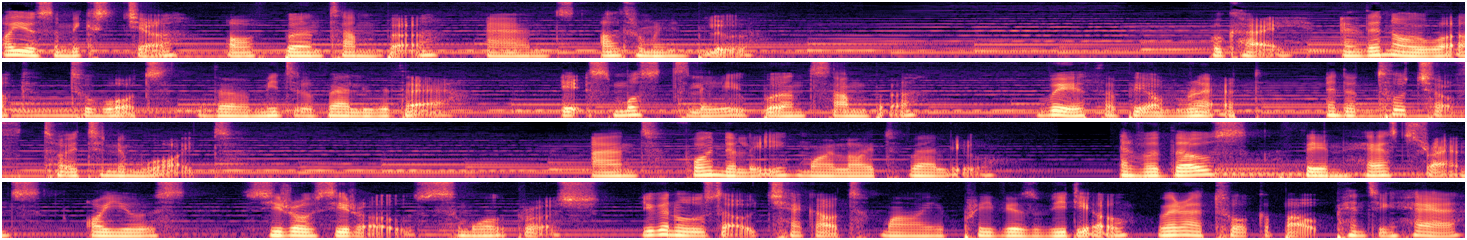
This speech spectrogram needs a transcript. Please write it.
I use a mixture of burnt umber and ultramarine blue. Okay, and then I work towards the middle value there. It's mostly burnt umber with a bit of red and a touch of titanium white. And finally my light value. And for those thin hair strands, I use 00 small brush. You can also check out my previous video where I talk about painting hair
